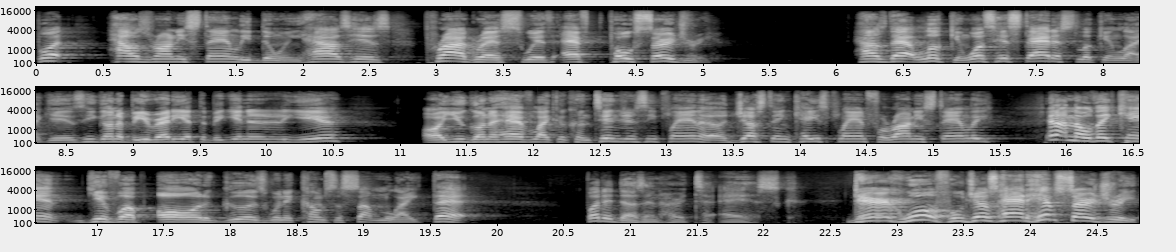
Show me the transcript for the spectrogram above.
but how's Ronnie Stanley doing? How's his progress with post surgery? How's that looking? What's his status looking like? Is he going to be ready at the beginning of the year? Are you going to have like a contingency plan, a just in case plan for Ronnie Stanley? And I know they can't give up all the goods when it comes to something like that, but it doesn't hurt to ask. Derek Wolfe, who just had hip surgery,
